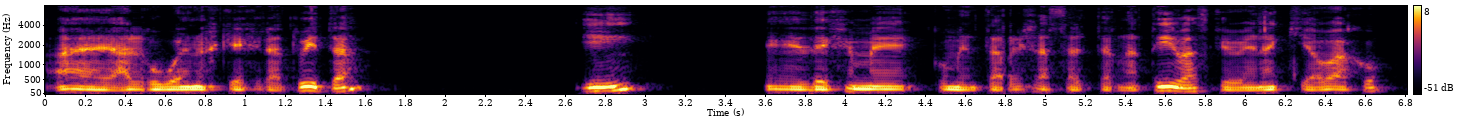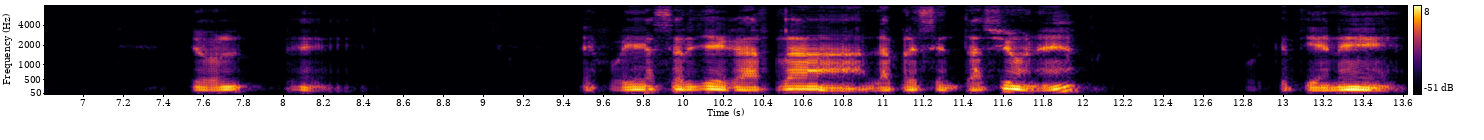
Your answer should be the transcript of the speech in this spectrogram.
eh, algo bueno es que es gratuita. Y eh, déjenme comentarles las alternativas que ven aquí abajo. Yo eh, les voy a hacer llegar la, la presentación, ¿eh? porque tiene,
